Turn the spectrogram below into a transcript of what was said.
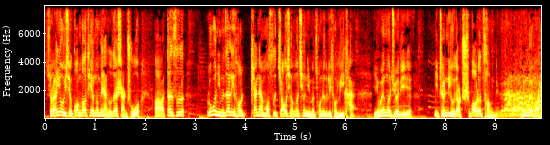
虽然有一些广告帖我每天都在删除啊，但是如果你们在里头天天没事矫情，我请你们从这个里头离开，因为我觉得你真的有点吃饱了撑的，明白吧？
